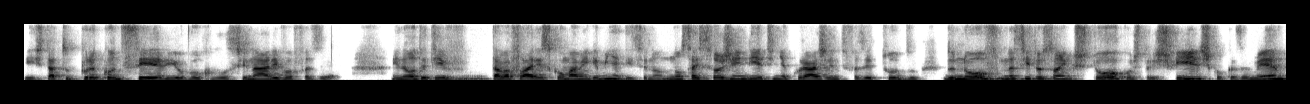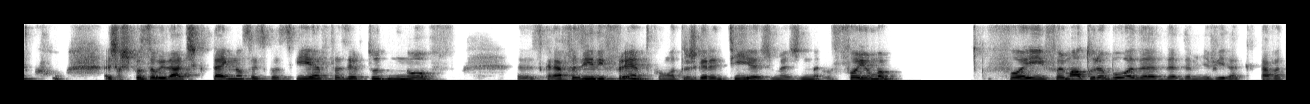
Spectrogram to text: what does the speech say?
e está tudo por acontecer e eu vou revolucionar e vou fazer. Ainda ontem tive, estava a falar isso com uma amiga minha, disse, não, não sei se hoje em dia tinha coragem de fazer tudo de novo, na situação em que estou, com os três filhos, com o casamento, com as responsabilidades que tenho, não sei se conseguia fazer tudo de novo. Eh, se calhar fazia diferente, com outras garantias, mas foi uma, foi, foi uma altura boa da, da, da minha vida que estava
